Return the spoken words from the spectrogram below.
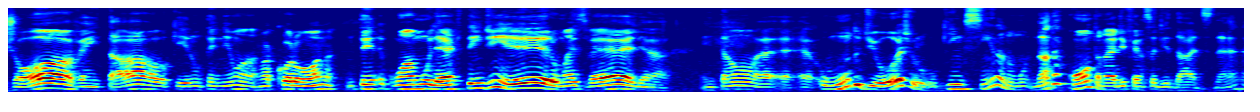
jovem e tal, que não tem nenhuma. Uma corona. não tem- com a mulher que tem dinheiro, mais velha. Então, é, é, é, o mundo de hoje, o que ensina, no mundo, nada contra né, a diferença de idades, né?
